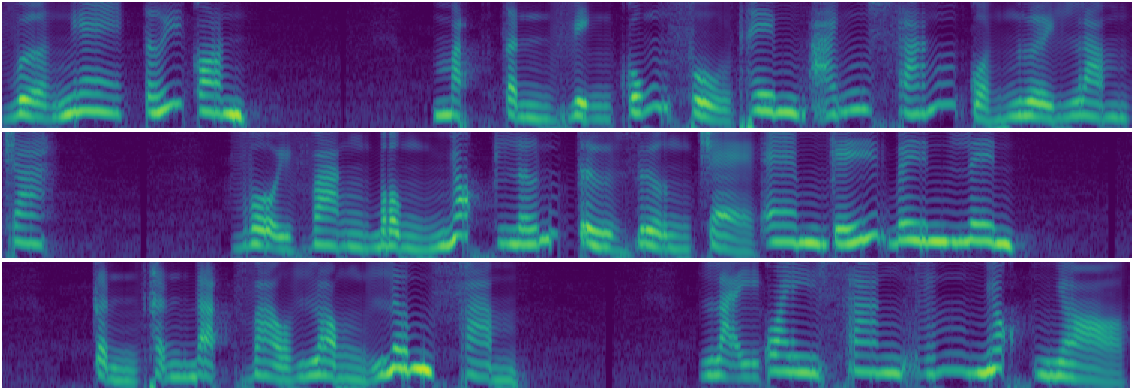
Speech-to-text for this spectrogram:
Vừa nghe tới con. Mặt Tần Vịnh cũng phủ thêm ánh sáng của người làm cha. Vội vàng bồng nhóc lớn từ giường trẻ em kế bên lên. Cẩn thận đặt vào lòng lâm phàm. Lại quay sang nhóc nhỏ.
